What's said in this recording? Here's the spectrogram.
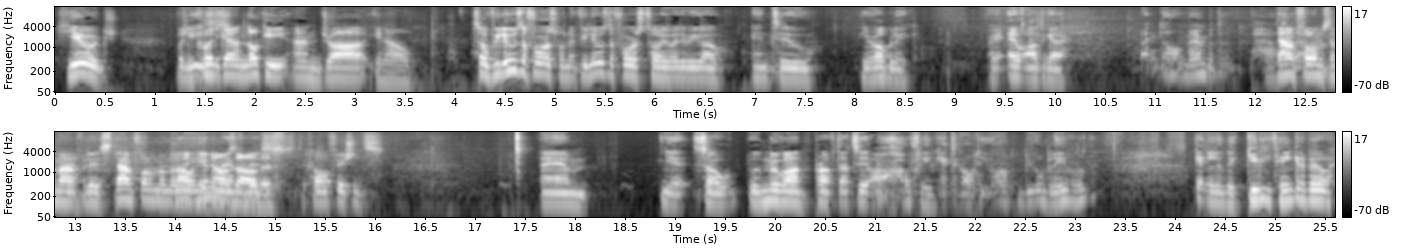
huge. But you could get unlucky and draw, you know. So if we lose the first one, if we lose the first tie, where do we go into the Europa League? Or out altogether? I don't remember the past. Dan Fulham's the man for this. Dan Fulham and He- Maloney he are the man knows for all this. The coefficients. Um, yeah. So we'll move on, Prof. That's it. Oh, hopefully we get to go to Europe. It'd be unbelievable. Wouldn't it? Getting a little bit giddy thinking about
